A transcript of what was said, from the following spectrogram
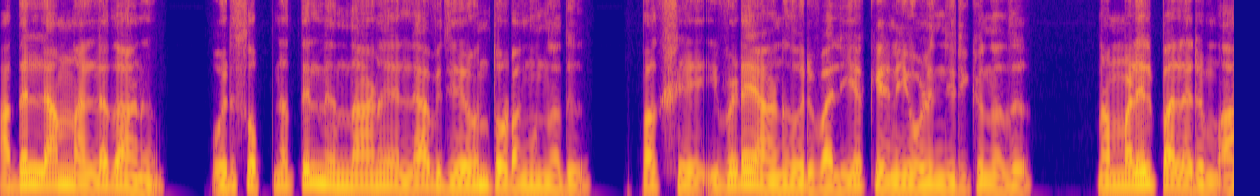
അതെല്ലാം നല്ലതാണ്. ഒരു സ്വപ്നത്തിൽ നിന്നാണ് എല്ലാ വിജയവും തുടങ്ങുന്നത്. പക്ഷേ ഇവിടെയാണ് ഒരു വലിയ കെണി ഒളിഞ്ഞിരിക്കുന്നത്. നമ്മളിൽ പലരും ആ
